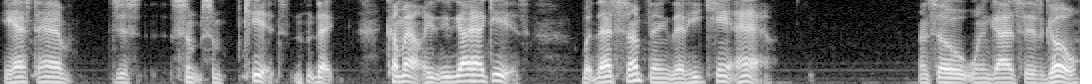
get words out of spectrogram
He has to have just some some kids that come out. He's, he's got to have kids. But that's something that he can't have. And so when God says go,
